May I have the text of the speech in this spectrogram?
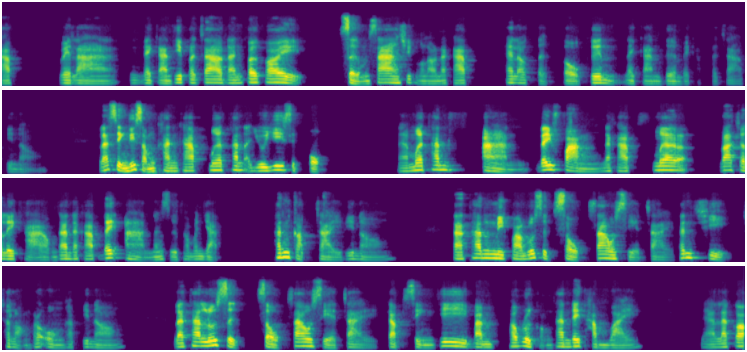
ครับ เวลาในการที่พระเจ้านั้นค่อยๆเสริมสร้างชีวิตของเรานะครับ ให้เราเติบโตขึ้นในการเดินไปกับพระเจ้าพี่น้อง และสิ่งที่สำคัญครับ เมื่อท่านอายุ 26นะเมื่อท่าน อ่านได้ฟังนะครับ เมื่อราชเลขาของท่านนะครับ ได้อ่านหนังสือธรรมบัญญัติท่านกลับใจพี่น้องแต่ท่านมีความรู้สึกโศกเศร้าเสียใจ ท่านฉีกฉลองพระองค์ครับพี่น้อง และท่านรู้สึกโศกเศร้าเสียใจกับสิ่งที่บรรพบุรุษของท่านได้ทำไว้นะแล้วก็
